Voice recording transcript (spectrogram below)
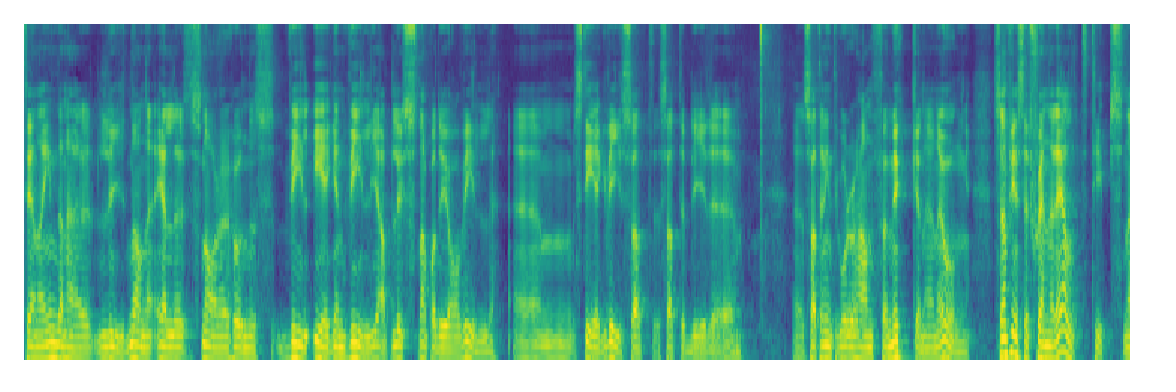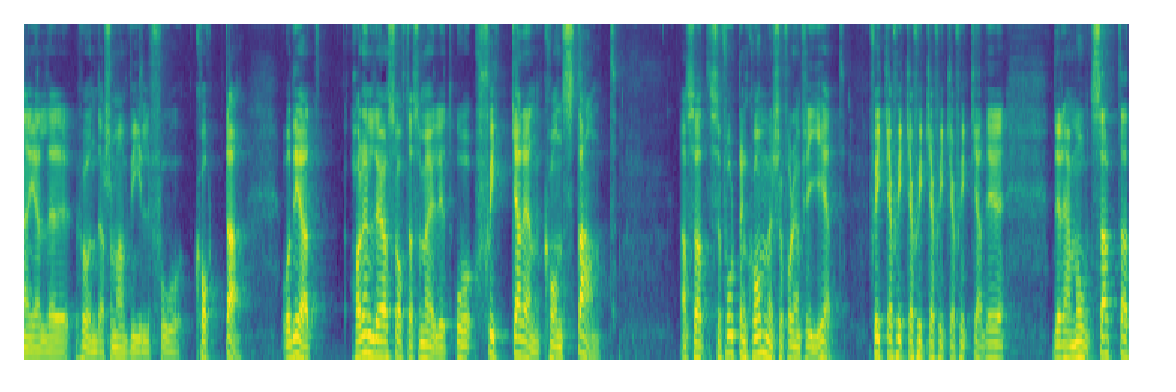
tränar in den här lydnaden eller snarare hundens vil, egen vilja att lyssna på det jag vill ehm, stegvis så att, så att det blir eh, så att den inte går ur hand för mycket när den är ung. Sen finns det ett generellt tips när det gäller hundar som man vill få korta. Och det är att ha den lös så ofta som möjligt och skicka den konstant. Alltså att så fort den kommer så får den frihet. Skicka, skicka, skicka, skicka, skicka. Det är det, är det här motsatta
